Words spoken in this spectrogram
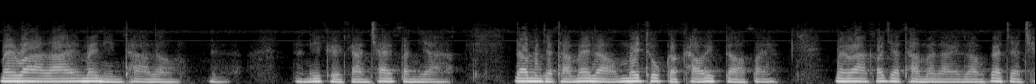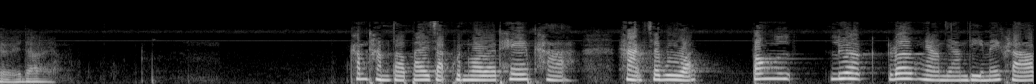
ไม่ว่าร้ายไม่นินทาเราอันนี้คือการใช้ปัญญา แล้วมันจะทำให้เราไม่ทุกข์กับเขาอีกต่อไป ไม่ว่าเขาจะทำอะไรเราก็จะเฉยได้คำถามต่อไปจากคุณวรเทพค่ะ หากจะบวช ต้องเลือกเลิกงามยามดีไหมครับ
